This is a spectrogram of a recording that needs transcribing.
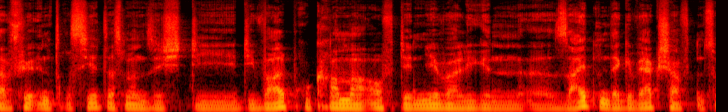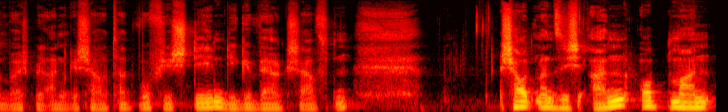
dafür interessiert, dass man sich die, die Wahlprogramme auf den jeweiligen äh, Seiten der Gewerkschaften zum Beispiel angeschaut hat. Wofür stehen die Gewerkschaften? schaut man sich an, ob man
